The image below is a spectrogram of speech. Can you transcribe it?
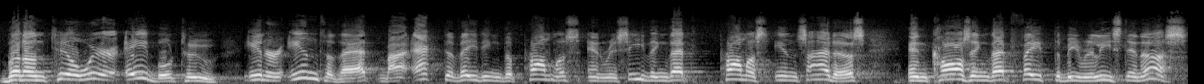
But until we're able to enter into that by activating the promise and receiving that promise inside us and causing that faith to be released in us,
